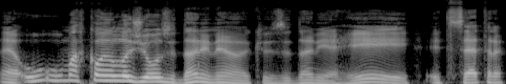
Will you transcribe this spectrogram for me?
É, o, o Marcão elogiou o Zidane, né? Que o Zidane é rei, etc.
